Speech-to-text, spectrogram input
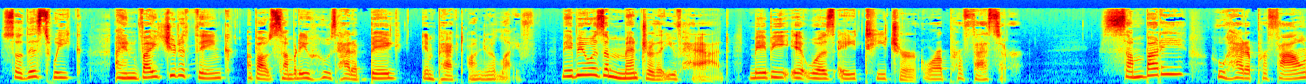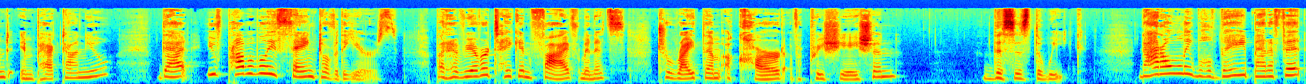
So this week, I invite you to think about somebody who's had a big impact on your life. Maybe it was a mentor that you've had. Maybe it was a teacher or a professor. Somebody who had a profound impact on you that you've probably thanked over the years. But have you ever taken five minutes to write them a card of appreciation? This is the week. Not only will they benefit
